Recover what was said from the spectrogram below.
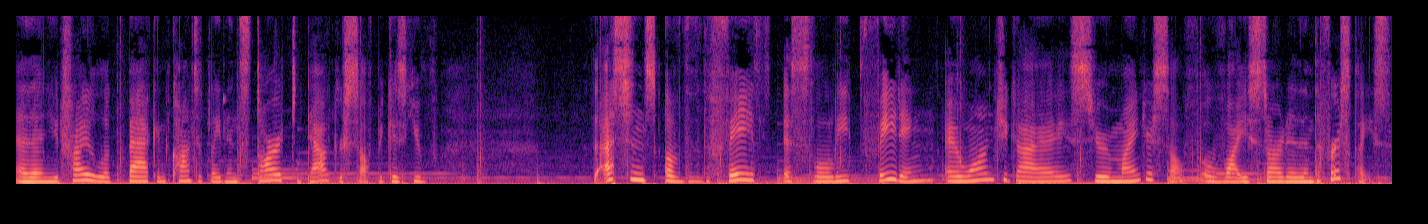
and then you try to look back and contemplate and start to doubt yourself because you've the essence of the faith is slowly fading. I want you guys to remind yourself of why you started in the first place.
